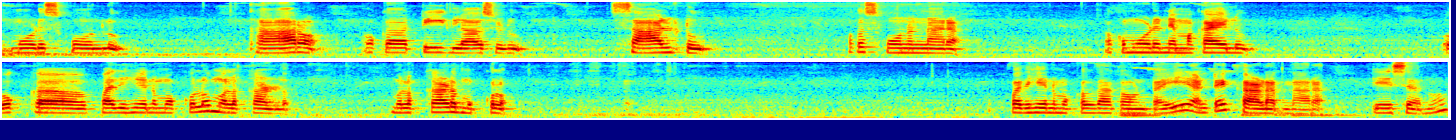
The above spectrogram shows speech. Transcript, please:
మూడు స్పూన్లు. కారం ఒక టీ గ్లాసుడు. సాల్టు ఒక స్పూన్ అన్నార ఒక మూడు నిమ్మకాయలు. ఒక పదిహేను ముక్కలు ములక్కాడలు ములక్కాడ ముక్కలు. పదిహేను ముక్కల దాకా ఉంటాయి. అంటే కాడన్నర వేసాను.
